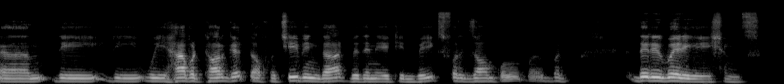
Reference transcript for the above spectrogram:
Um, the, the, we have a target of achieving that within 18 weeks, for example, but, but there are variations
